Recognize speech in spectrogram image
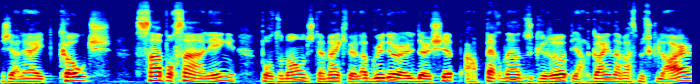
j'allais être coach 100% en ligne pour du monde justement qui veut upgrader leur leadership en perdant du gras et en regagnant de la masse musculaire,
